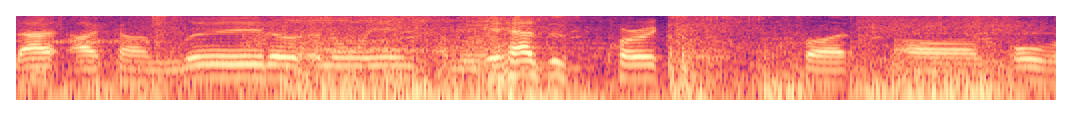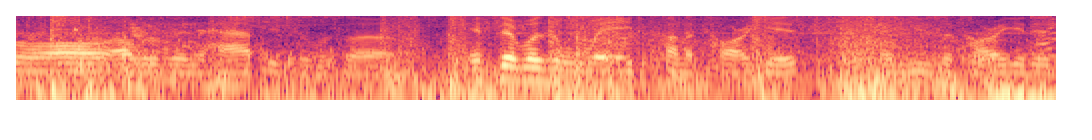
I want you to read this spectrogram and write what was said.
that I found a little annoying. I mean, it has its perks, but um, overall, I would have been happy if it was a if there was a way to kind of target and use a targeted.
